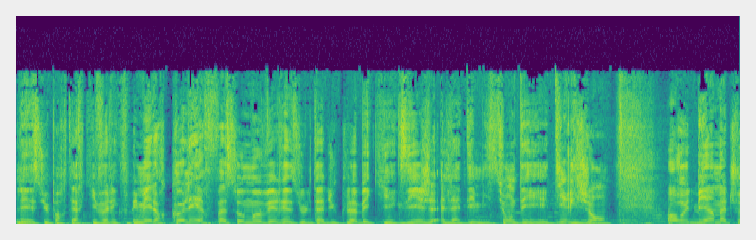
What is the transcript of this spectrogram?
Les supporters qui veulent exprimer leur colère face aux mauvais résultats du club et qui exigent la démission des dirigeants. En rugby, un match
